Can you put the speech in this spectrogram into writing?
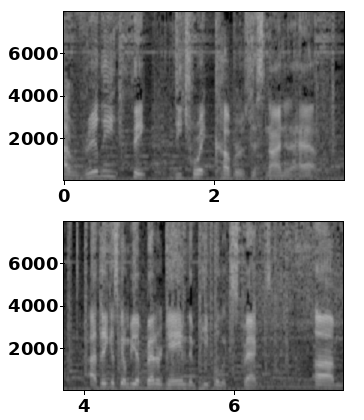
I really think Detroit covers this nine and a half. I think it's going to be a better game than people expect. Um,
